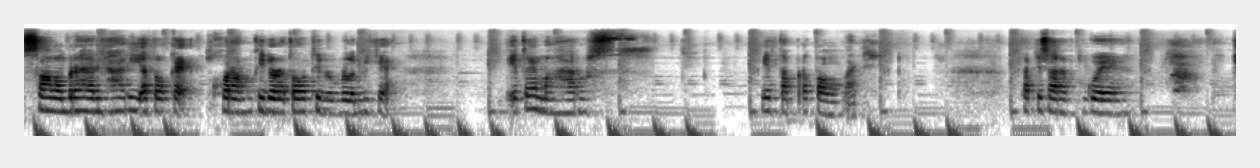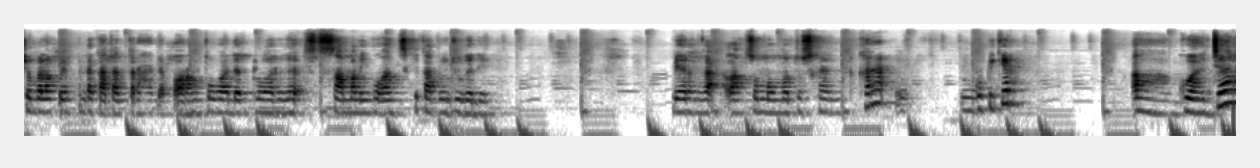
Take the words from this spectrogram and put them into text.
selama berhari-hari atau kayak kurang tidur atau tidur berlebih kayak itu emang harus minta pertolongan. Tapi saran gue coba lakuin pendekatan terhadap orang tua dan keluarga sama lingkungan sekitar lu juga deh. Biar nggak langsung memutuskan. Karena gue pikir uh, gue aja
